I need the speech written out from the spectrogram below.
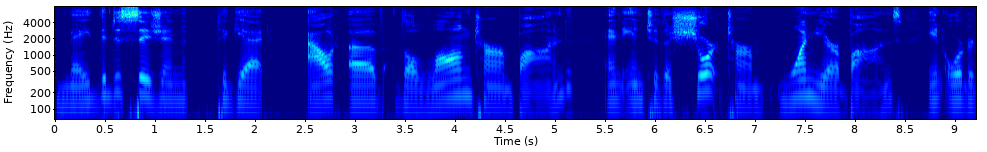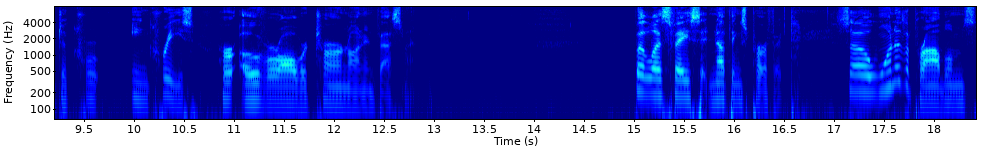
made the decision to get out of the long-term bond and into the short-term one-year bonds in order to increase her overall return on investment. But let's face it, nothing's perfect. So one of the problems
